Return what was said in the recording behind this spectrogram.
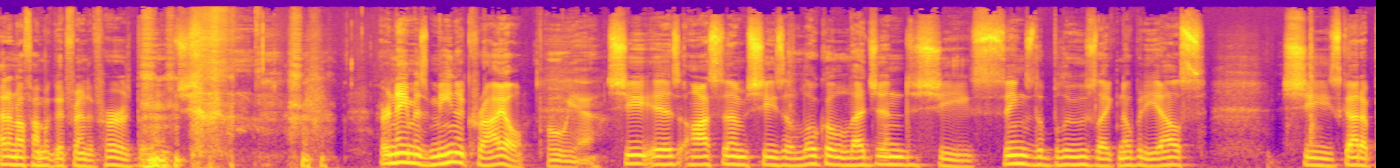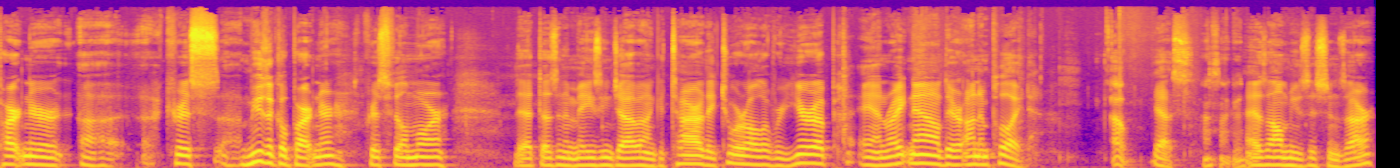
I don't know if I'm a good friend of hers, but her name is Mina Kryl. Oh yeah. She is awesome. She's a local legend. She sings the blues like nobody else. She's got a partner, uh, Chris, uh, musical partner, Chris Fillmore, that does an amazing job on guitar. They tour all over Europe, and right now they're unemployed. Oh, Yes, that's not good. as all musicians are.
